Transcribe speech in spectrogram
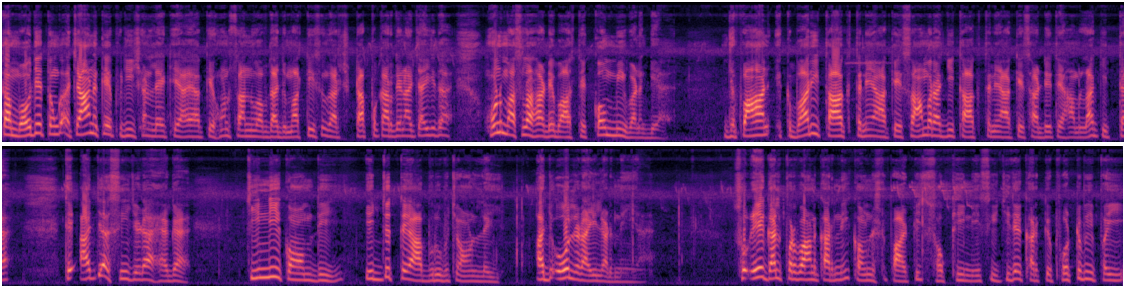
ਤਾਂ ਮੌਜੇ ਤੁੰਗ ਅਚਾਨਕ ਇਹ ਪੋਜੀਸ਼ਨ ਲੈ ਕੇ ਆਇਆ ਕਿ ਹੁਣ ਸਾਨੂੰ ਆਪਦਾ ਜਮਾਤੀ ਸੰਘਰਸ਼ ਟੱਪ ਕਰ ਦੇਣਾ ਚਾਹੀਦਾ ਹੁਣ ਮਸਲਾ ਸਾਡੇ ਵਾਸਤੇ ਕੌਮੀ ਬਣ ਗਿਆ ਹੈ। ਜਾਪਾਨ ਇੱਕ ਬਾਹਰੀ ਤਾਕਤ ਨੇ ਆ ਕੇ, ਸਾਮਰਾਜੀ ਤਾਕਤ ਨੇ ਆ ਕੇ ਸਾਡੇ ਤੇ ਹਮਲਾ ਕੀਤਾ ਹੈ। ਤੇ ਅੱਜ ਅਸੀਂ ਜਿਹੜਾ ਹੈਗਾ ਚੀਨੀ ਕੌਮ ਦੀ ਇੱਜ਼ਤ ਤੇ ਆਬਰੂ ਬਚਾਉਣ ਲਈ ਅੱਜ ਉਹ ਲੜਾਈ ਲੜਨੀ ਹੈ। ਸੋ ਇਹ ਗੱਲ ਪ੍ਰਵਾਨ ਕਰਨੀ ਕਮਿਊਨਿਸਟ ਪਾਰਟੀ 'ਚ ਸੌਖੀ ਨਹੀਂ ਸੀ, ਜਿਹਦੇ ਕਰਕੇ ਫੁੱਟ ਵੀ ਪਈ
